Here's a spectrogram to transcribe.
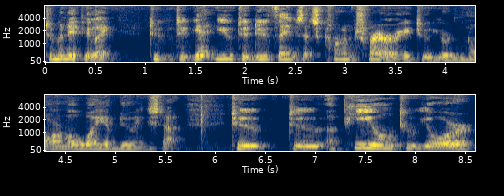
to manipulate, to, to get you to do things that's contrary to your normal way of doing stuff, to, to appeal to your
